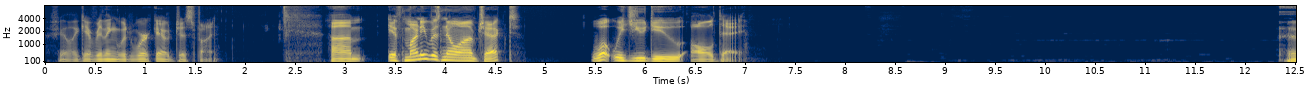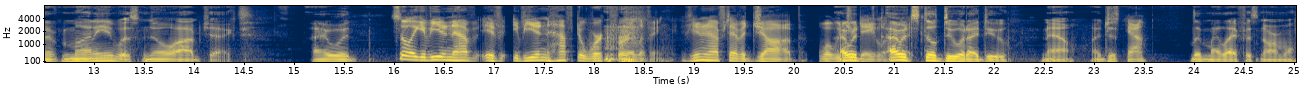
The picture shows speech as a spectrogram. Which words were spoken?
I feel like everything would work out just fine. Um, if money was no object, what would you do all day? If money was no object, I would. So, like, if you didn't have if if you didn't have to work for a living, if you didn't have to have a job, what would I your would. day look I would like? still do what I do now. I just yeah, live my life as normal.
